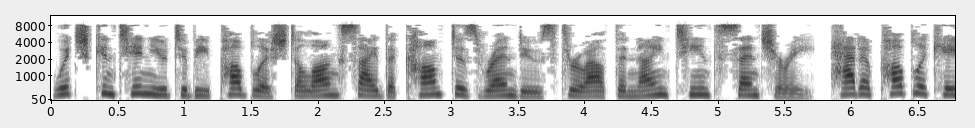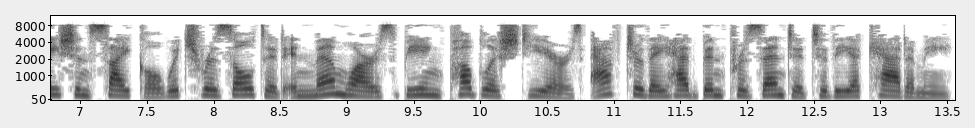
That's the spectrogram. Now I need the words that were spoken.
which continued to be published alongside the Comptes rendus throughout the 19th century, had a publication cycle which resulted in memoirs being published years after they had been presented to the Academy.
